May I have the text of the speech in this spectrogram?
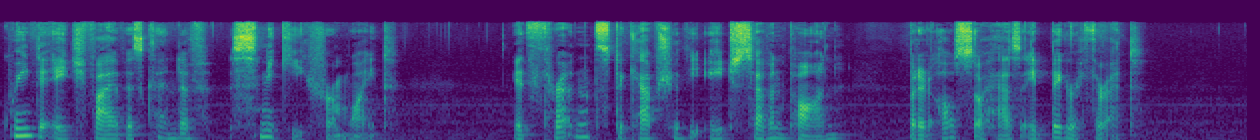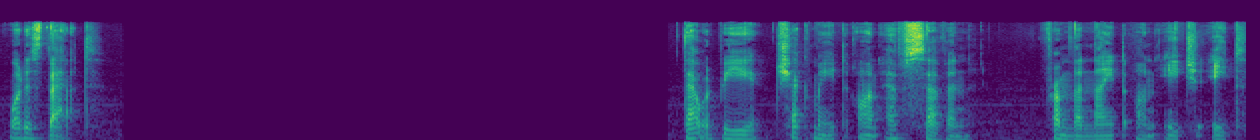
Queen to h5 is kind of sneaky from white. It threatens to capture the h7 pawn, but it also has a bigger threat. What is that? That would be checkmate on f7 from the knight on h8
